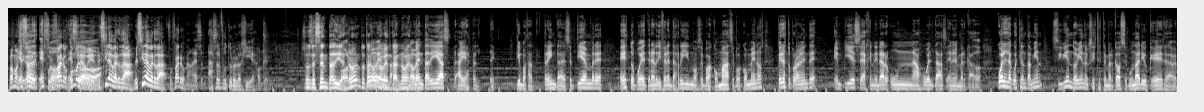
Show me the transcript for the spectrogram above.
¿Vamos a Eso- llegar? eso- Furfaro, ¿cómo eso- la ves? Decí la verdad, decí la verdad, Furfaro. No, es hacer futurología. Ok. Son 60 días, Por ¿no? En total 90, 90. 90 días, ahí hasta el tiempo hasta el 30 de septiembre. Esto puede tener diferentes ritmos, épocas con más, épocas con menos, pero esto probablemente empiece a generar unas vueltas en el mercado. ¿Cuál es la cuestión también? Si bien todavía no existe este mercado secundario, que es la,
